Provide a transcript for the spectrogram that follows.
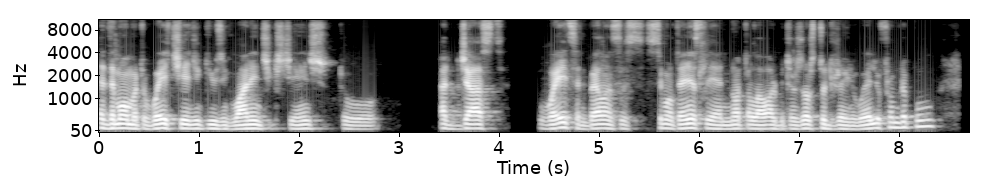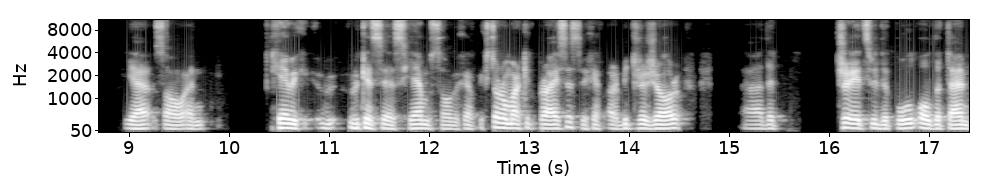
at the moment of weight changing using 1inch exchange to adjust weights and balances simultaneously and not allow arbitrageurs to drain value from the pool. Yeah so and here we, we can see a scheme. So we have external market prices we have arbitrageur uh, that trades with the pool all the time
